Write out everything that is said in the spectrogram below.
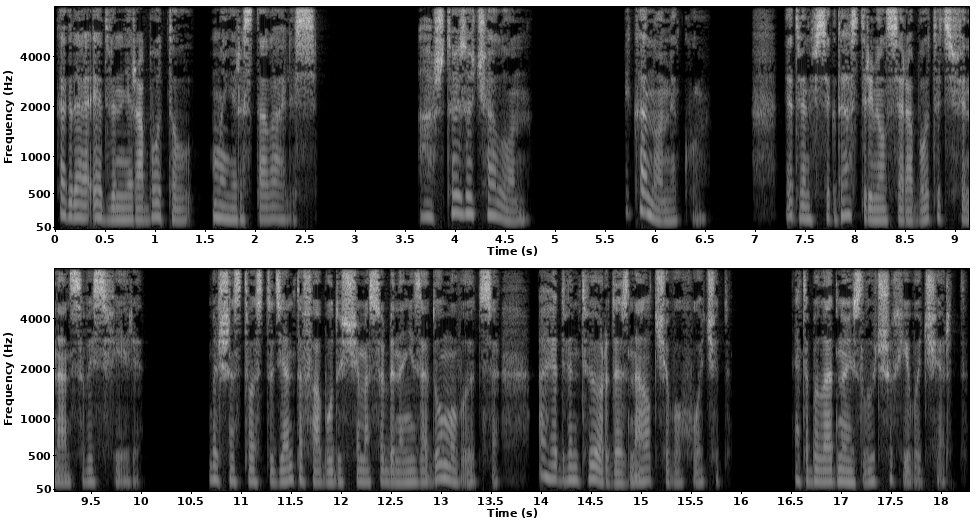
Когда Эдвин не работал, мы не расставались. А что изучал он? Экономику. Эдвин всегда стремился работать в финансовой сфере. Большинство студентов о будущем особенно не задумываются, а Эдвин твердо знал, чего хочет. Это было одной из лучших его черт.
